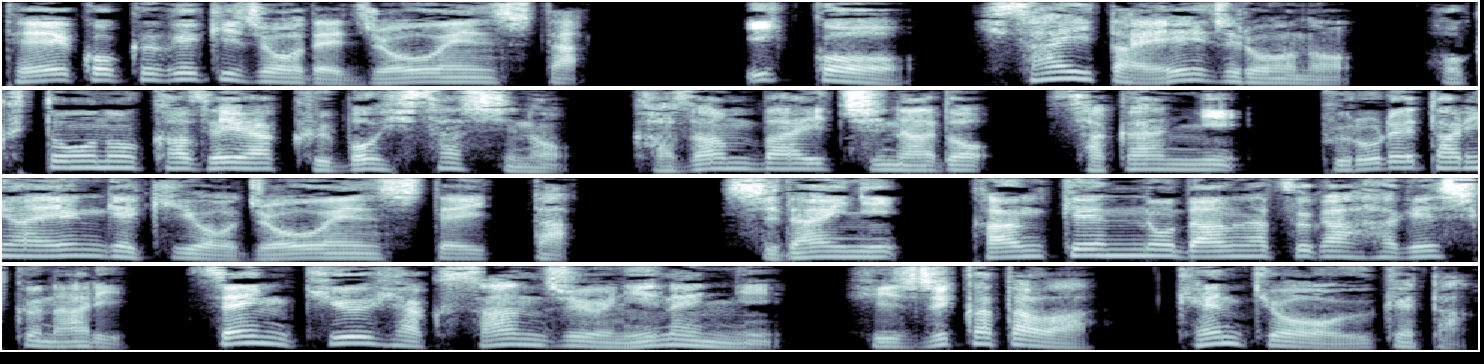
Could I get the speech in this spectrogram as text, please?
帝国劇場で上演した。以降、久板英二郎の北東の風や久保久志の火山灰地など、盛んにプロレタリア演劇を上演していった。次第に、関係の弾圧が激しくなり、1932年に、土方は、検挙を受けた。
